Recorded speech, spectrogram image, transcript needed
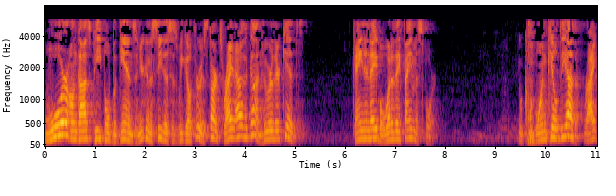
war on God's people begins, and you're going to see this as we go through. It starts right out of the gun. Who are their kids? Cain and Abel. What are they famous for? One killed the other, right?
